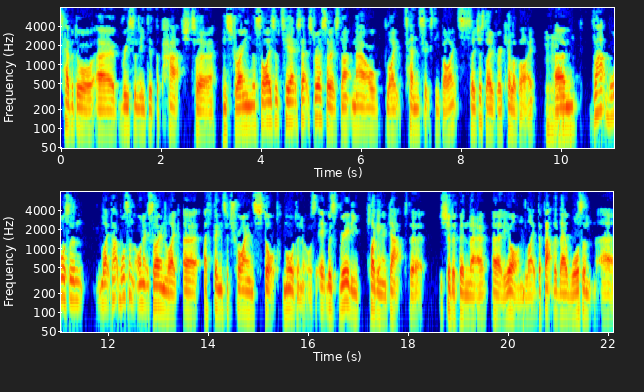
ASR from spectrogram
Tevador uh, recently did the patch to constrain the size of TX Extra, so it's not now like 1060 bytes, so just over a kilobyte. Mhm. Um, that wasn't like that wasn't on its own like a, a thing to try and stop Mordinals. It was really plugging a gap that should have been there early on. Like the fact that there wasn't uh,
